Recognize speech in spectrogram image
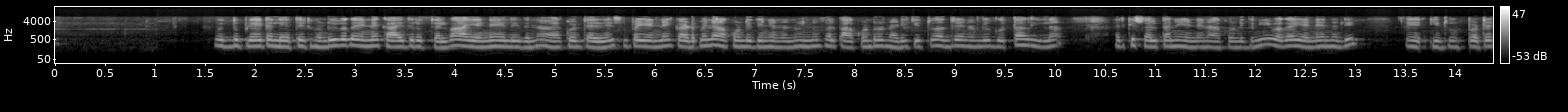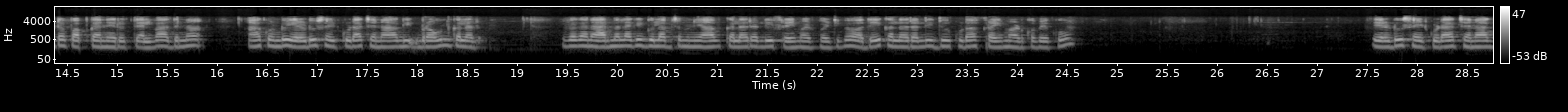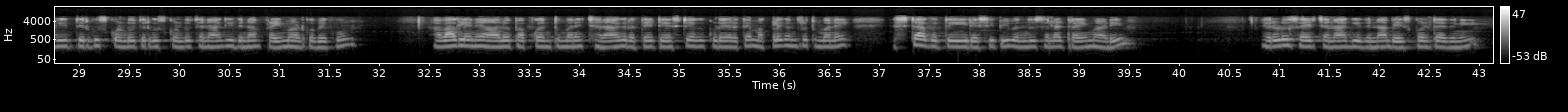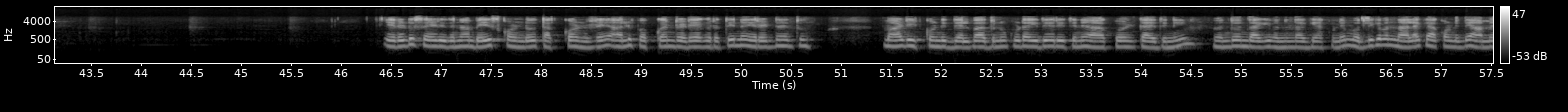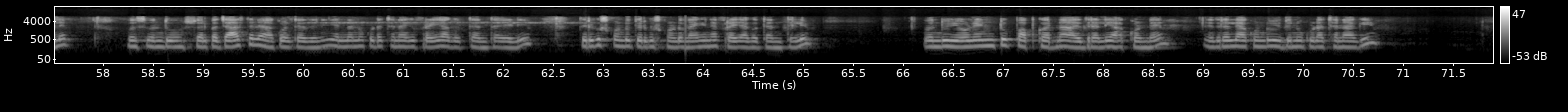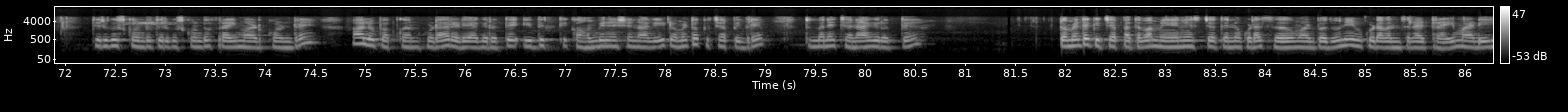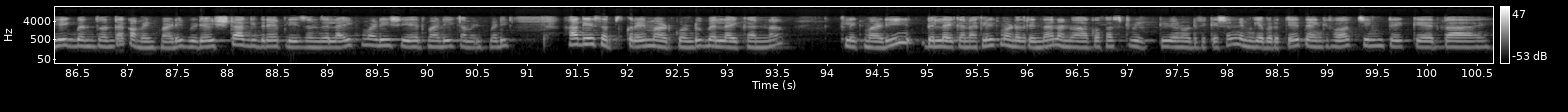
ಒಂದು ಪ್ಲೇಟಲ್ಲಿ ಎತ್ತಿಟ್ಕೊಂಡು, ಇವಾಗ ಎಣ್ಣೆ ಕಾಯ್ದಿರುತ್ತೆ ಅಲ್ವಾ? ಆ ಎಣ್ಣೆಯಲ್ಲಿ ಇದನ್ನು ಹಾಕ್ಕೊಳ್ತಾ ಇದ್ದೀನಿ. ಸ್ವಲ್ಪ ಎಣ್ಣೆ ಕಡಿಮೆನೇ ಹಾಕ್ಕೊಂಡಿದ್ದೀನಿ ನಾನು. ಇನ್ನೂ ಸ್ವಲ್ಪ ಹಾಕ್ಕೊಂಡ್ರೂ ನಡೀತಿತ್ತು, ಆದರೆ ನನಗೆ ಗೊತ್ತಾಗಲಿಲ್ಲ. ಅದಕ್ಕೆ ಸ್ವಲ್ಪನೇ ಎಣ್ಣೆನ ಹಾಕ್ಕೊಂಡಿದ್ದೀನಿ ಇವಾಗ ಎಣ್ಣೆಯಲ್ಲಿ ಇದು ಪೊಟ್ಯಾಟೊ ಪಾಪ್ಕಾರ್ನ್ ಇರುತ್ತೆ ಅಲ್ವಾ? ಅದನ್ನು ಹಾಕ್ಕೊಂಡು ಎರಡೂ ಸೈಡ್ ಕೂಡ ಚೆನ್ನಾಗಿ ಬ್ರೌನ್ ಕಲರ್, ಇವಾಗ ನಾರ್ಮಲಾಗಿ ಗುಲಾಬ್ ಜಾಮೂನ್ ಯಾವ ಕಲರಲ್ಲಿ ಫ್ರೈ ಮಾಡ್ಕೊಳ್ತೀವೋ ಅದೇ ಕಲರಲ್ಲಿ ಇದು ಕೂಡ ಫ್ರೈ ಮಾಡ್ಕೋಬೇಕು. ಎರಡೂ ಸೈಡ್ ಕೂಡ ಚೆನ್ನಾಗಿ ತಿರುಗಿಸ್ಕೊಂಡು ತಿರುಗಿಸ್ಕೊಂಡು ಚೆನ್ನಾಗಿ ಇದನ್ನು ಫ್ರೈ ಮಾಡ್ಕೋಬೇಕು. ಆವಾಗಲೇ ಆಲೂ ಪಾಪ್ಕಾರ್ನ್ ತುಂಬಾ ಚೆನ್ನಾಗಿರುತ್ತೆ, ಟೇಸ್ಟಿಯಾಗಿ ಕೂಡ ಇರುತ್ತೆ. ಮಕ್ಕಳಿಗಂತೂ ತುಂಬಾ ಇಷ್ಟ ಆಗುತ್ತೆ ಈ ರೆಸಿಪಿ. ಒಂದು ಸಲ ಟ್ರೈ ಮಾಡಿ. ಎರಡೂ ಸೈಡ್ ಚೆನ್ನಾಗಿ ಇದನ್ನು ಬೇಯಿಸ್ಕೊಳ್ತಾ ಇದ್ದೀನಿ. ಎರಡು ಸೈಡ್ ಇದನ್ನು ಬೇಯಿಸ್ಕೊಂಡು ತಕ್ಕೊಂಡ್ರೆ ಆಲೂ ಪಾಪ್ಕಾರ್ನ್ ರೆಡಿಯಾಗಿರುತ್ತೆ ಇನ್ನು ಎರಡನೇದು ಮಾಡಿ ಇಟ್ಕೊಂಡಿದ್ದೆ ಅಲ್ವ? ಅದನ್ನು ಕೂಡ ಇದೇ ರೀತಿಯೇ ಹಾಕ್ಕೊಳ್ತಾ ಇದ್ದೀನಿ. ಒಂದೊಂದಾಗಿ ಒಂದೊಂದಾಗಿ ಹಾಕ್ಕೊಂಡೆ ಮೊದಲಿಗೆ ಒಂದು ನಾಲ್ಕೇ ಹಾಕ್ಕೊಂಡಿದ್ದೆ ಆಮೇಲೆ ಒಂದು ಸ್ವಲ್ಪ ಜಾಸ್ತಿನೇ ಹಾಕ್ಕೊಳ್ತಾ ಇದ್ದೀನಿ. ಎಲ್ಲನೂ ಕೂಡ ಚೆನ್ನಾಗಿ ಫ್ರೈ ಆಗುತ್ತೆ ಅಂತ ಹೇಳಿ. ತಿರುಗಿಸ್ಕೊಂಡು ತಿರುಗಿಸ್ಕೊಂಡು ಚೆನ್ನಾಗಿನೇ ಫ್ರೈ ಆಗುತ್ತೆ ಅಂತೇಳಿ ಒಂದು ಏಳೆಂಟು ಪಾಪ್ಕಾರ್ನ ಇದರಲ್ಲಿ ಹಾಕ್ಕೊಂಡೆ ಇದರಲ್ಲಿ ಹಾಕ್ಕೊಂಡು ಇದನ್ನು ಕೂಡ ಚೆನ್ನಾಗಿ ತಿರುಗಿಸ್ಕೊಂಡು ತಿರುಗಿಸ್ಕೊಂಡು ಫ್ರೈ ಮಾಡಿಕೊಂಡ್ರೆ ಆಲೂ ಪಾಪ್ಕಾರ್ನ್ ಕೂಡ ರೆಡಿಯಾಗಿರುತ್ತೆ ಇದಕ್ಕೆ ಕಾಂಬಿನೇಷನ್ ಆಗಿ ಟೊಮೆಟೊ ಕಿಚಪ್ ಇದ್ದರೆ ತುಂಬಾ ಚೆನ್ನಾಗಿರುತ್ತೆ. ಟೊಮೆಟೊ ಕಿಚಪ್ ಅಥವಾ ಮೇನೇಸ್ ಜೊತೆನೂ ಕೂಡ ಸರ್ವ್ ಮಾಡ್ಬೋದು. ನೀವು ಕೂಡ ಒಂದ್ಸಲ ಟ್ರೈ ಮಾಡಿ ಹೇಗೆ ಬಂತು ಅಂತ ಕಮೆಂಟ್ ಮಾಡಿ. ವಿಡಿಯೋ ಇಷ್ಟ ಆಗಿದ್ದರೆ ಪ್ಲೀಸ್ ಒಂದು ಲೈಕ್ ಮಾಡಿ ಶೇರ್ ಮಾಡಿ ಕಮೆಂಟ್ ಮಾಡಿ. ಹಾಗೆ ಸಬ್ಸ್ಕ್ರೈಬ್ ಮಾಡಿಕೊಂಡು ಬೆಲ್ ಐಕನ್ನ ಕ್ಲಿಕ್ ಮಾಡಿ. ಬೆಲ್ ಐಕನ್ನ ಕ್ಲಿಕ್ ಮಾಡೋದ್ರಿಂದ ನಾನು ಹಾಕೋ ಫಸ್ಟ್ ವಿಡಿಯೋ ನೋಟಿಫಿಕೇಷನ್ ನಿಮಗೆ ಬರುತ್ತೆ. Thank you for watching take care bye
